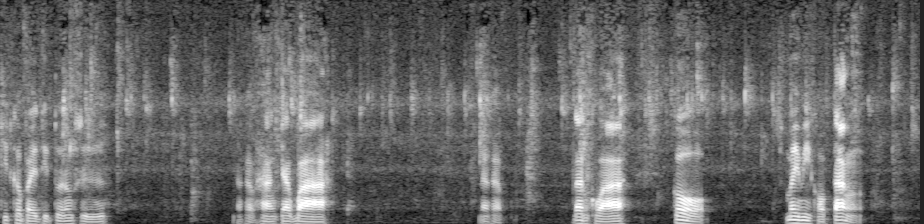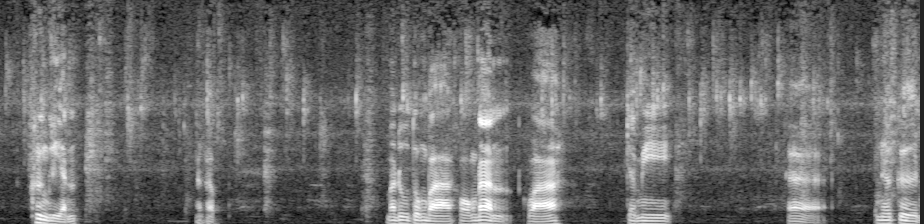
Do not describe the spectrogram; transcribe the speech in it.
ชิดเข้าไปติดตัวหนังสือนะครับห่างจากบาร์นะครับ ด้านขวาก็ไม่มีขอบตั้งครึ่งเหรียญนะครับ มาดูตรงบ่าของด้านขวาจะมี เนื้อเกิน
